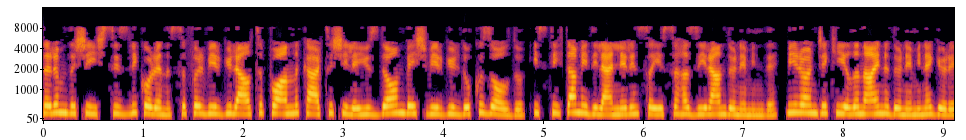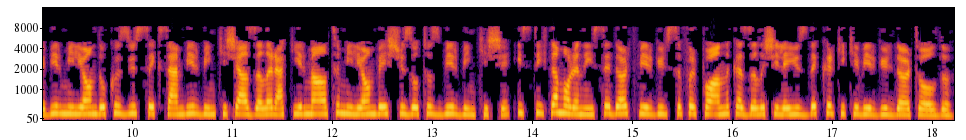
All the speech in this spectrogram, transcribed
Tarım dışı işsizlik oranı 0,6 puanlık artış ile %15,9 oldu. İstihdam edilenlerin sayısı Haziran döneminde, bir önceki yılın aynı dönemine göre 1 milyon 981 bin kişi azalarak 26 milyon 531 bin kişi, istihdam oranı ise 4,0 puanlık azalış ile %42,4 oldu.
